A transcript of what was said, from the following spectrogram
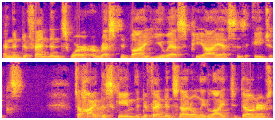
and the defendants were arrested by USPIS's agents. To hide the scheme, the defendants not only lied to donors,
